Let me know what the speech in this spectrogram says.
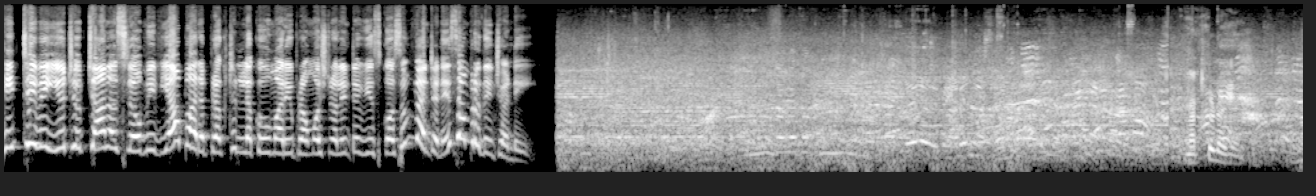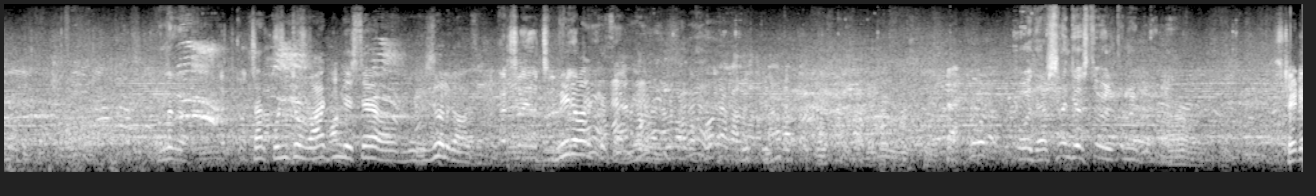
హిట్ టీవీ యూట్యూబ్ ఛానల్స్లో మీ వ్యాపార ప్రకటనలకు మరియు ప్రమోషనల్ ఇంటర్వ్యూస్ కోసం వెంటనే సంప్రదించండి. సార్ కొంచెం వాకింగ్ చేస్తే విజువల్ కావాలి సార్. మీరు వరకు ఓ దర్శనం చేస్తూ వెళ్తున్నట్టు. స్ట్రైట్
